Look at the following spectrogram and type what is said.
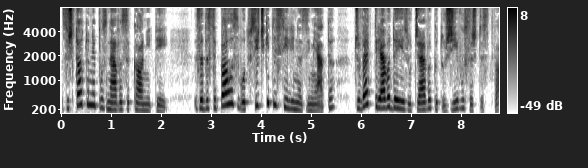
Защото не познава законите й. За да се ползва от всичките сили на Земята, човек трябва да я изучава като живо същество.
